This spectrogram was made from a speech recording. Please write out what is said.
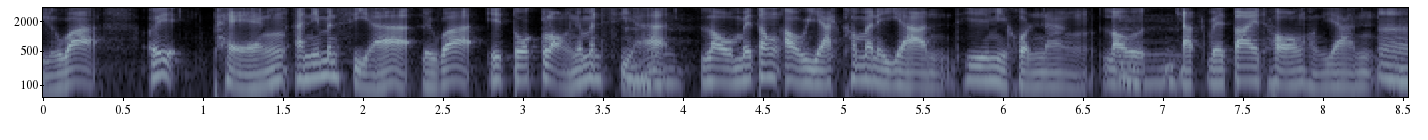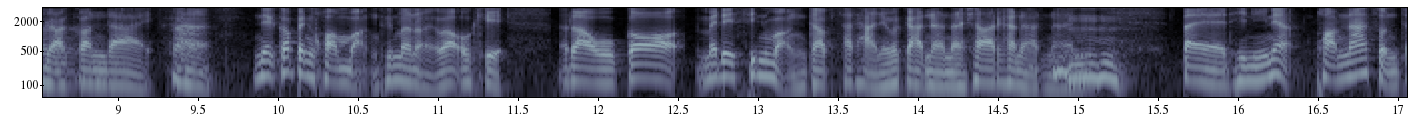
หรือว่า เอ้ย แผงอันนี้มันเสียหรือว่าไอ้ตัวกล่องนี่มันเสีย เราไม่ต้องเอายัดเข้ามาในยานที่มีคนนั่ง เรายัดไว้ใต้ท้องของยานอ่าดราก้อนได้อ่าเนี่ยก็เป็นความหวังขึ้นมาหน่อยว่าโอเค เราก็ไม่ได้สิ้นหวังกับสถานีอวกาศนานาชาติขนาดนั้น แต่ทีนี้เนี่ยความน่าสนใจ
